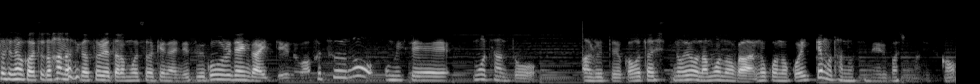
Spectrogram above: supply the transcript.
えそしてなんかちょっと話がそれたら申し訳ないんですゴールデン街っていうのは普通のお店もちゃんとあるというか私のようなものがのこのこ行っても楽しめる場所なんですか？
